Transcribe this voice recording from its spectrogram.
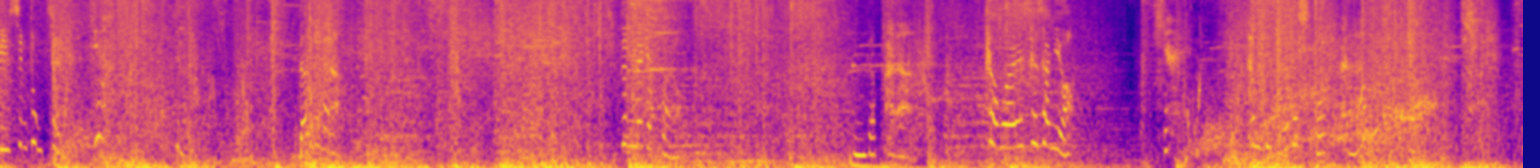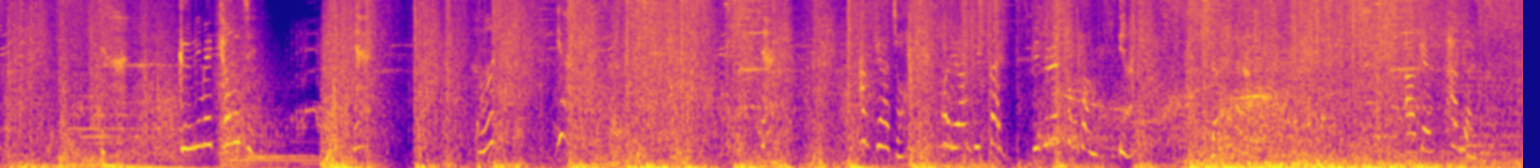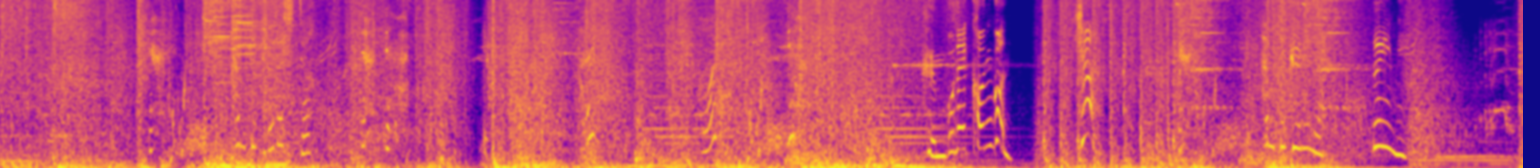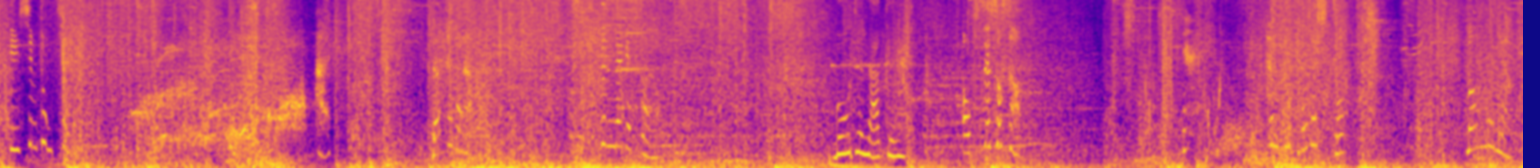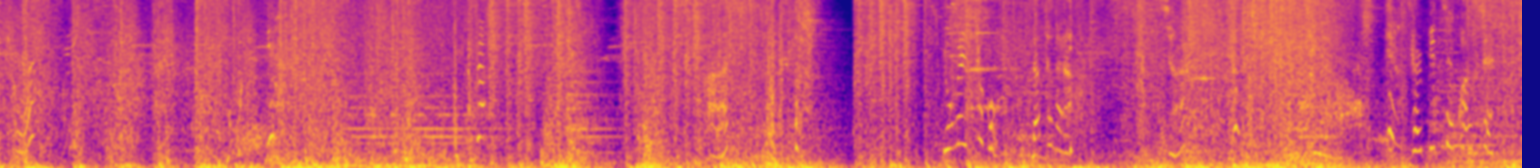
일심동체. 나타나라. 끝내겠어요. 응답하라. 평화의 세상이여. 함께 돌아가시죠. 하나. 그림의 경지. 펼쳐져 화려한 빛깔 비글의 성장 나타나라. 악의 파멸. 함께 들어가시죠. 근본의 건곤 함께 그림의 의미. 일심동체 모든 악을 없애소서. 함께 들어가시죠. 먹물이야. 나타나라. 자, 별빛의 광채.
